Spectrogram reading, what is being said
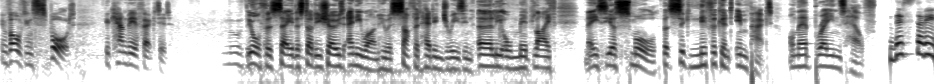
involved in sport who can be affected. The authors say the study shows anyone who has suffered head injuries in early or midlife may see a small but significant impact on their brain's health. This study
